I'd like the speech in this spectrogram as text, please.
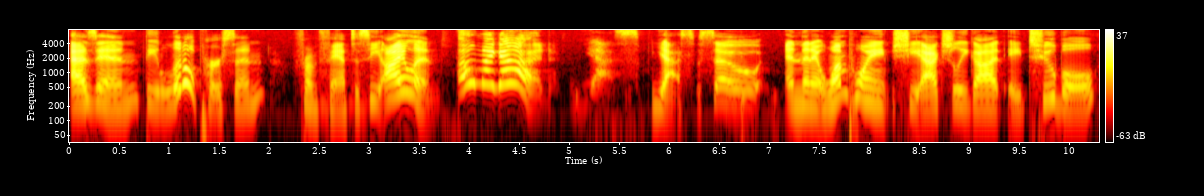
as in the little person from Fantasy Island. Oh my god. Yes. Yes. So, and then at one point, she actually got a tubal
